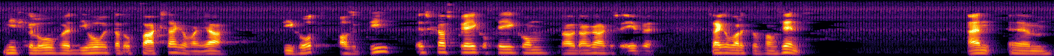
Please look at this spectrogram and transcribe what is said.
niet geloven, die hoor ik dat ook vaak zeggen van ja, die God, als ik die eens ga spreken of tegenkom, nou dan ga ik eens even zeggen wat ik ervan vind. En um,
